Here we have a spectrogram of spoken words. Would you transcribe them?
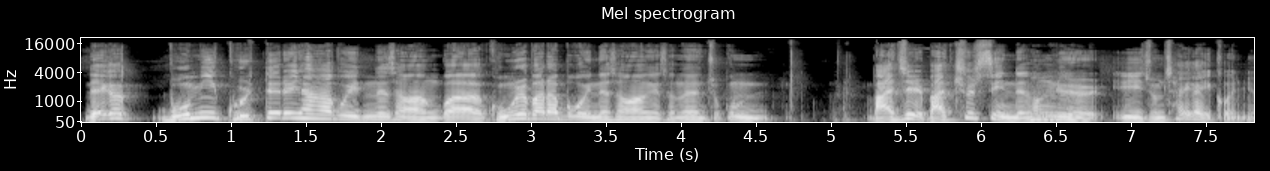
내가 몸이 골대를 향하고 있는 상황과 공을 바라보고 있는 상황에서는 조금 맞을 맞출 수 있는 확률이 좀 차이가 있거든요.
